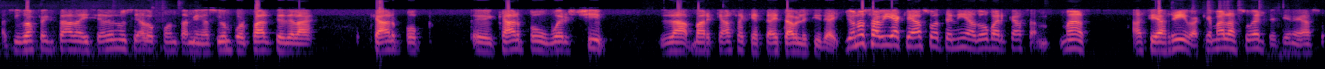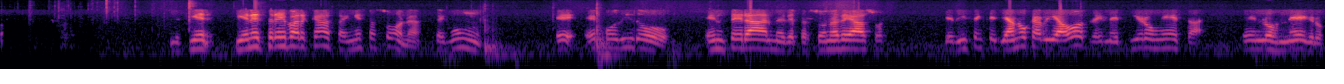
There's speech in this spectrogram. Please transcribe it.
ha sido afectada y se ha denunciado contaminación por parte de la Carpo, eh, Carpo Worship, la barcaza que está establecida ahí. Yo no sabía que Asua tenía dos barcazas más hacia arriba. Qué mala suerte tiene Asua. Tiene, tres barcazas en esa zona, según he, he podido enterarme de personas de Asua que dicen que ya no cabía otra y metieron esa en los negros.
